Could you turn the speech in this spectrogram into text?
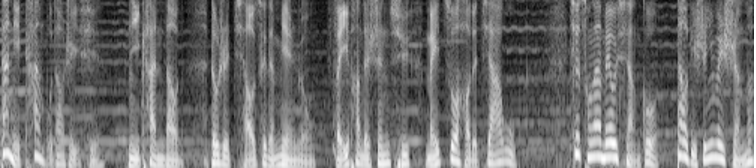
但你看不到这些，你看到的都是憔悴的面容、肥胖的身躯、没做好的家务，却从来没有想过，到底是因为什么？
